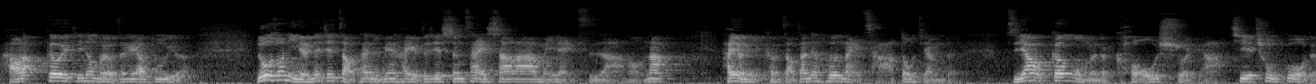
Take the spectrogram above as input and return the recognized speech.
好了，各位听众朋友，这个要注意了。如果说你的那些早餐里面还有这些生菜沙拉、美乃滋啊，哦，那还有你可能早餐就喝奶茶、豆浆的。只要跟我们的口水啊接触过的，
